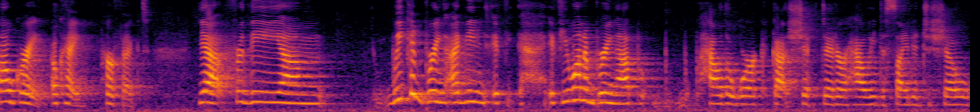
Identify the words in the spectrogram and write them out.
Oh, great. Okay, perfect. Yeah, for the, um, we could bring, I mean, if, if you want to bring up how the work got shifted or how he decided to show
